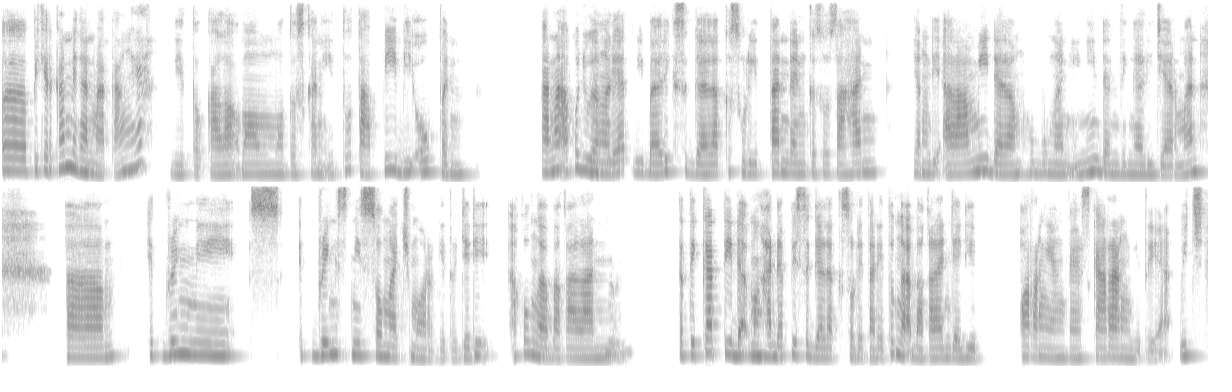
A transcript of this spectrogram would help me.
eh, pikirkan dengan matang ya, gitu. Kalau mau memutuskan itu, tapi be open. Karena aku juga Hmm. ngelihat di balik segala kesulitan dan kesusahan yang dialami dalam hubungan ini dan tinggal di Jerman, um, it bring me, it brings me so much more gitu. Jadi aku nggak bakalan, Hmm. ketika tidak menghadapi segala kesulitan itu nggak bakalan jadi orang yang kayak sekarang gitu ya. Which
